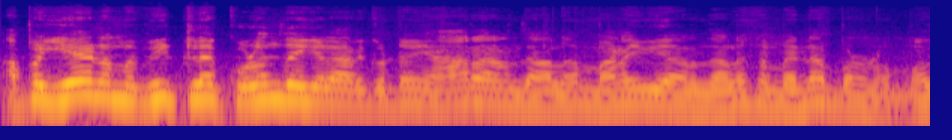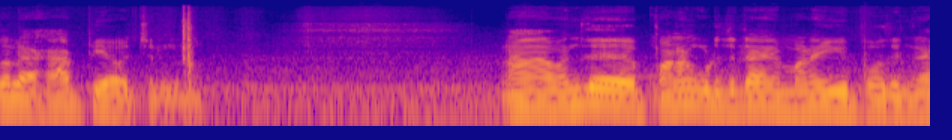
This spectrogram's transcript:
அப்போ ஏன் நம்ம வீட்டில் குழந்தைகளாக இருக்கட்டும் யாராக இருந்தாலும் மனைவியாக இருந்தாலும் நம்ம என்ன பண்ணணும்? முதல்ல ஹாப்பியாக வச்சுருக்கணும். நான் வந்து பணம் கொடுத்துட்டா என் மனைவி போதுங்க.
